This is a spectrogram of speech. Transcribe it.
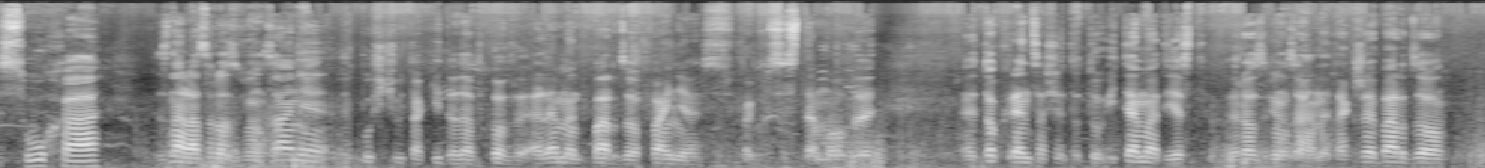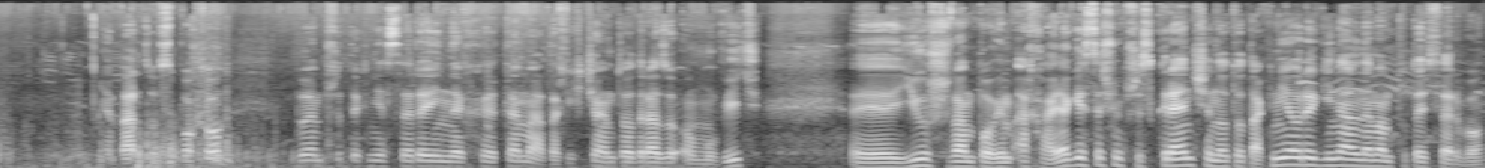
słucha, znalazł rozwiązanie, wypuścił taki dodatkowy element, bardzo fajnie, systemowy. Dokręca się to tu i temat jest rozwiązany. Także bardzo, bardzo spoko. Byłem przy tych nieseryjnych tematach i chciałem to od razu omówić. Yy, Już Wam powiem, aha, jak jesteśmy przy skręcie, no to tak, nieoryginalne mam tutaj serwo.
